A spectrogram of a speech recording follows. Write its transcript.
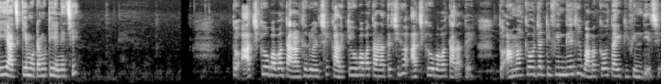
এই আজকে মোটামুটি এনেছি। তো আজকেও বাবা তাড়াতে রয়েছে, কালকেও বাবা তাড়াতে ছিল, আজকেও বাবা তাড়াতে। তো আমাকেও যা টিফিন দিয়েছে, বাবাকেও তাই টিফিন দিয়েছে।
